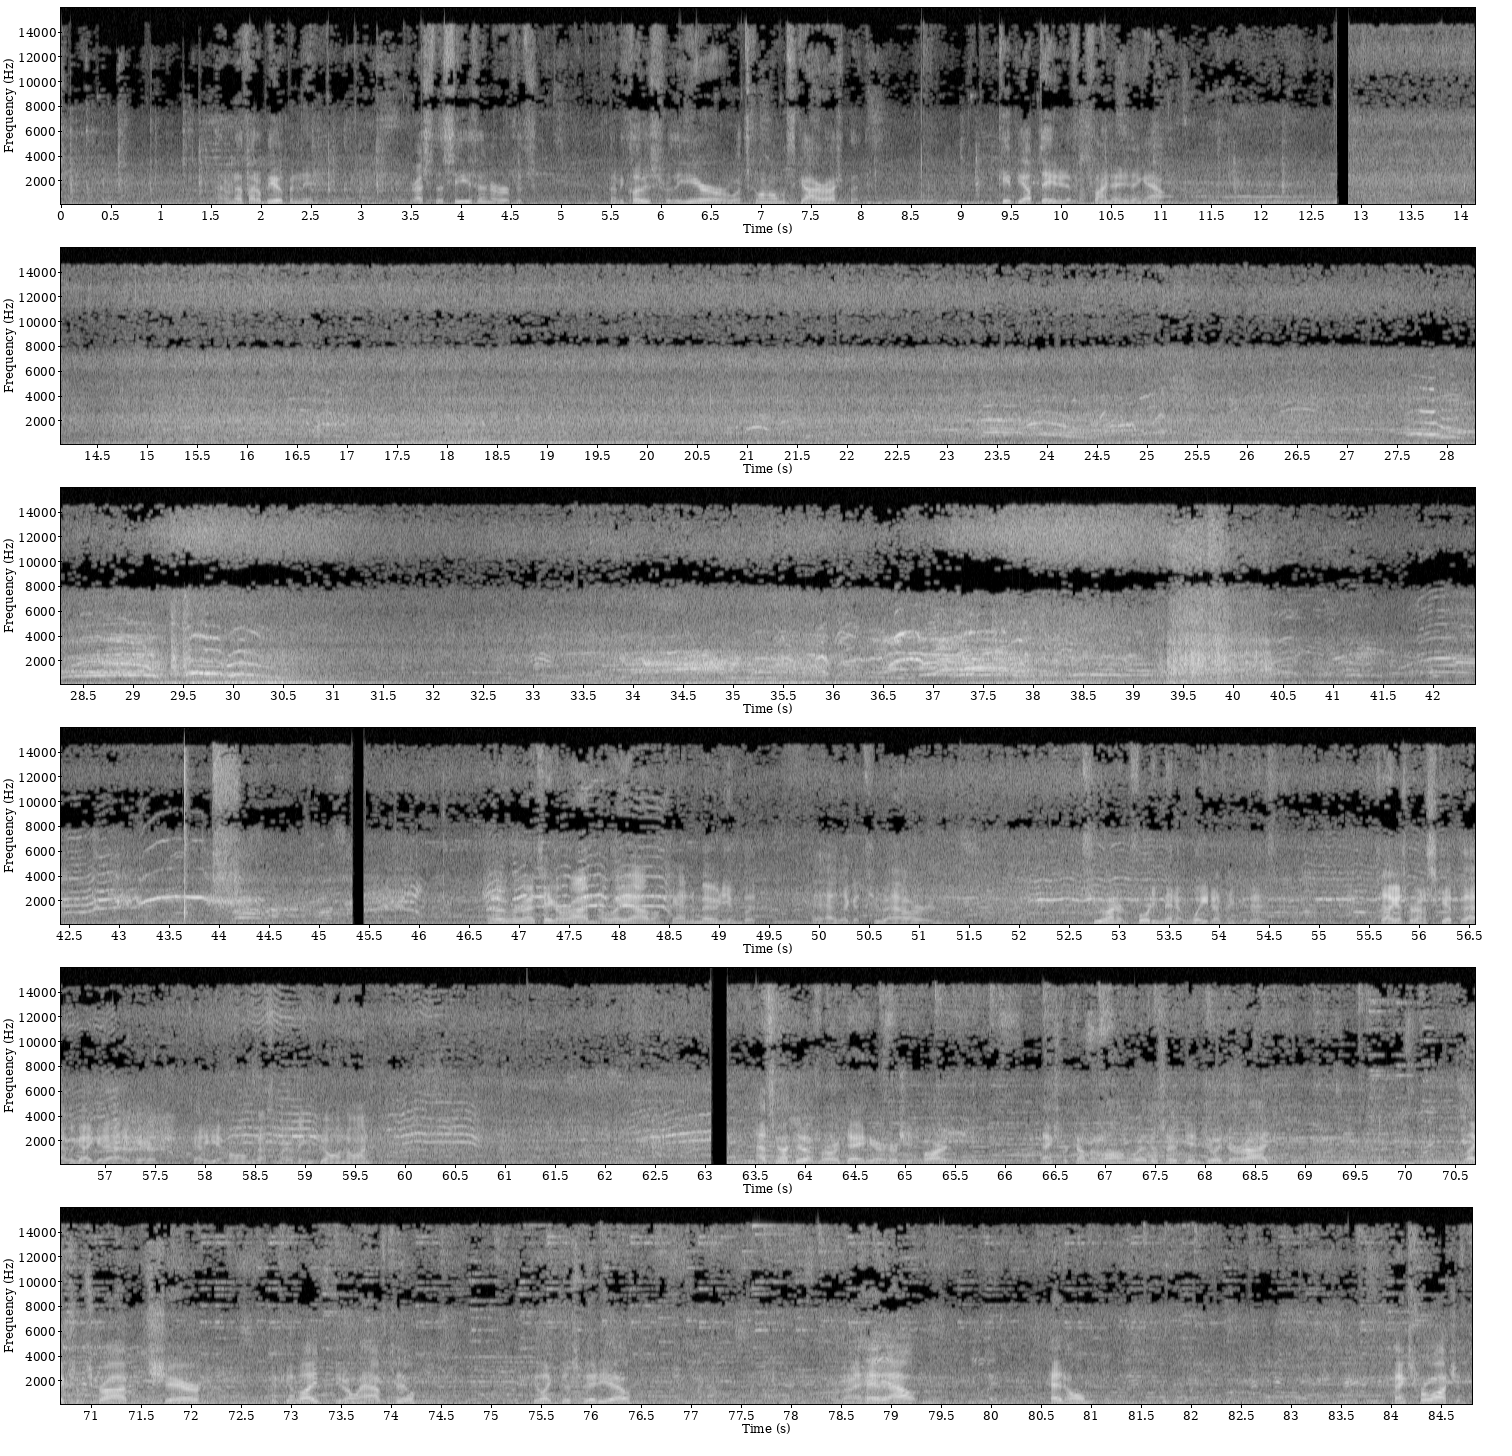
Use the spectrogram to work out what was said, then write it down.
I don't know if that'll be open the rest of the season or if it's going to be closed for the year or what's going on with Sky Rush, but keep you updated if I find anything out. Take a ride on the way out on Candymonium, but it has like a two hour and 240 minute wait, I think it is. So I guess we're to skip that. We got to get out of here. Got to get home. Got some other things going on. That's to do it for our day here at Hershey Park. Thanks for coming along with us. I hope you enjoyed the ride. Like, subscribe, share if you like. You don't have to. If you like this video, going to head out and head home. Thanks for watching.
